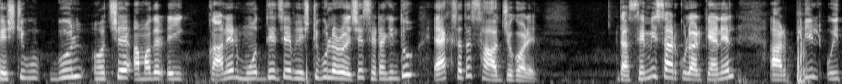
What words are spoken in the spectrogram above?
ভেস্টিবুল হচ্ছে আমাদের এই কানের মধ্যে যে ভেস্টিবুল রয়েছে, সেটা কিন্তু একসাথে সাহায্য করে। The semi circular canal are filled with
